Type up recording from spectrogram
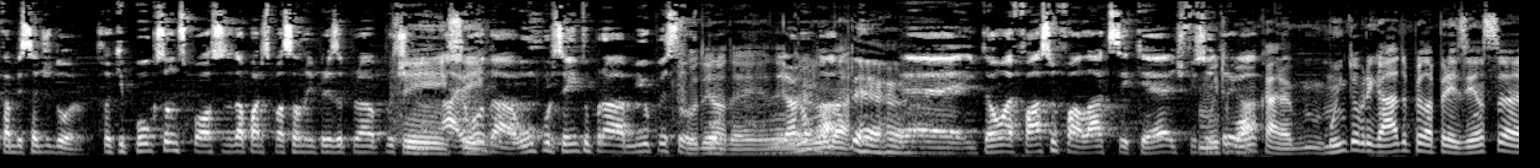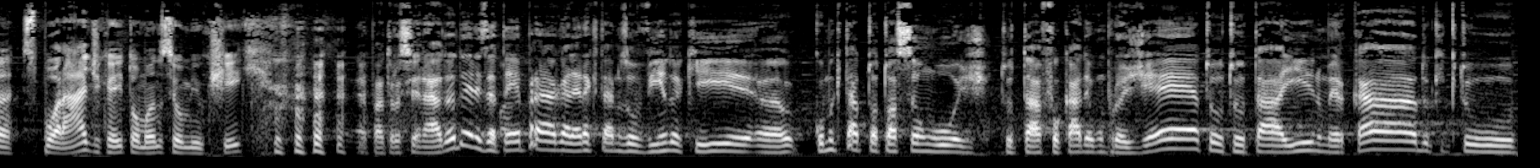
cabeça de dono. Só que poucos são dispostos a dar participação da empresa para o time. ah, sim. eu vou dar 1% para mil pessoas. Fudeu, Pô, daí, melhor não, não dá. dá. É, então é fácil falar que você quer, é difícil Muito entregar. bom, cara. Muito obrigado pela presença esporádica aí, tomando seu milkshake. é patrocinado deles. Até pra galera que tá nos ouvindo aqui, uh, como que tá a tua atuação hoje? Tu tá focado em algum projeto? Tu tá aí no mercado? O que que tu...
